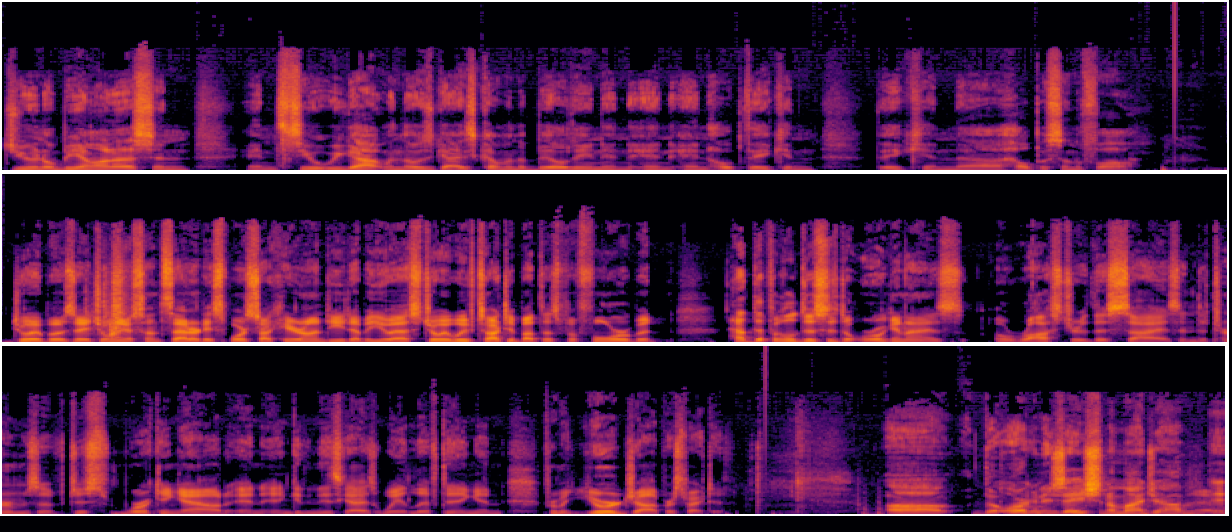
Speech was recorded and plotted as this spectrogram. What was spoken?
June will be on us and and see what we got when those guys come in the building and and, and hope they can they can uh, help us in the fall. Joey Boese joining us on Saturday Sports Talk here on DWS. Joey, we've talked about this before, but how difficult this is it to organize a roster this size in terms of just working out and, and getting these guys weightlifting and from a, your job perspective? Uh, the organization of my job, yeah.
